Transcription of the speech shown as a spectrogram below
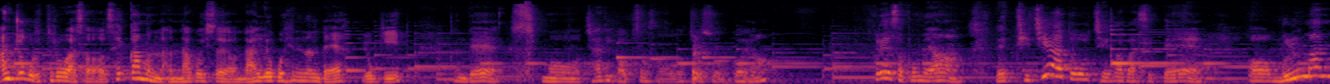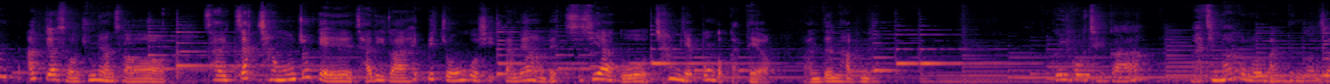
안쪽으로 들어와서 색감은 안 나고 있어요. 나려고 했는데 여기 근데 뭐 자리가 없어서 어쩔 수 없고요. 그래서 보면 레티지아도 제가 봤을 때 어, 물만 아껴서 주면서 살짝 창문 쪽에 자리가 햇빛 좋은 곳이 있다면 레티지아도 참 예쁜 것 같아요. 만든 화분에. 그리고 제가 마지막으로 만든 거죠.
